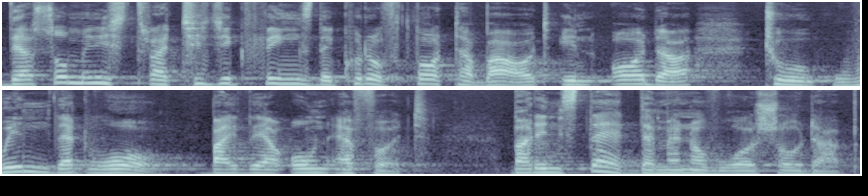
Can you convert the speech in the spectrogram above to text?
There are so many strategic things they could have thought about in order to win that war by their own effort. But instead, the men of war showed up.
